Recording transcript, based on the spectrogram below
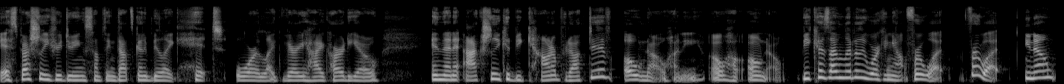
especially if you're doing something that's going to be like HIIT or like very high cardio, and then it actually could be counterproductive. Oh no, honey. Oh oh no. Because I'm literally working out for what? For what? You know?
